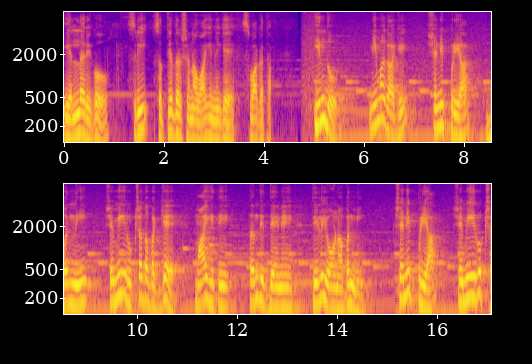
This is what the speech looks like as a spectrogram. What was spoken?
ಎಲ್ಲರಿಗೂ ಶ್ರೀ ಸತ್ಯದರ್ಶನ ವಾಹಿನಿಗೆ ಸ್ವಾಗತ. ಇಂದು ನಿಮಗಾಗಿ ಶನಿಪ್ರಿಯ ಬನ್ನಿ ಶಮಿ ವೃಕ್ಷದ ಬಗ್ಗೆ ಮಾಹಿತಿ ತಂದಿದ್ದೇನೆ. ತಿಳಿಯೋಣ ಬನ್ನಿ. ಶನಿಪ್ರಿಯ ಶಮಿ ವೃಕ್ಷ.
